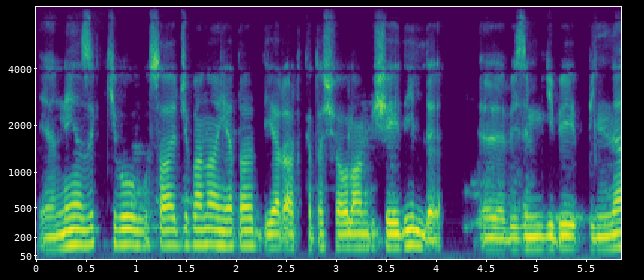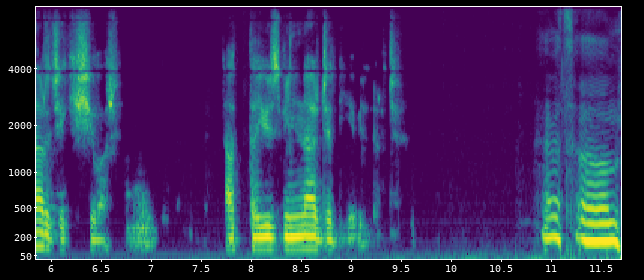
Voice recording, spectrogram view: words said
Yani ne yazık ki bu sadece bana ya da diğer arkadaşa olan bir şey değil de e, bizim gibi binlerce kişi var. Hatta yüz binlerce diyebiliriz. Evet, um,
